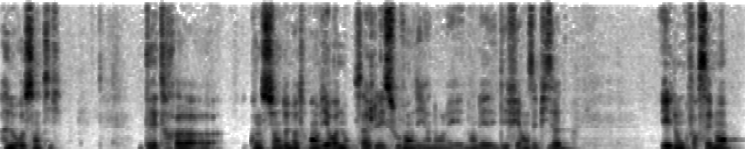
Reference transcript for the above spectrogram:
à nos ressentis, d'être euh, conscient de notre environnement. Ça, je l'ai souvent dit hein, dans, les, différents épisodes. Et donc forcément,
